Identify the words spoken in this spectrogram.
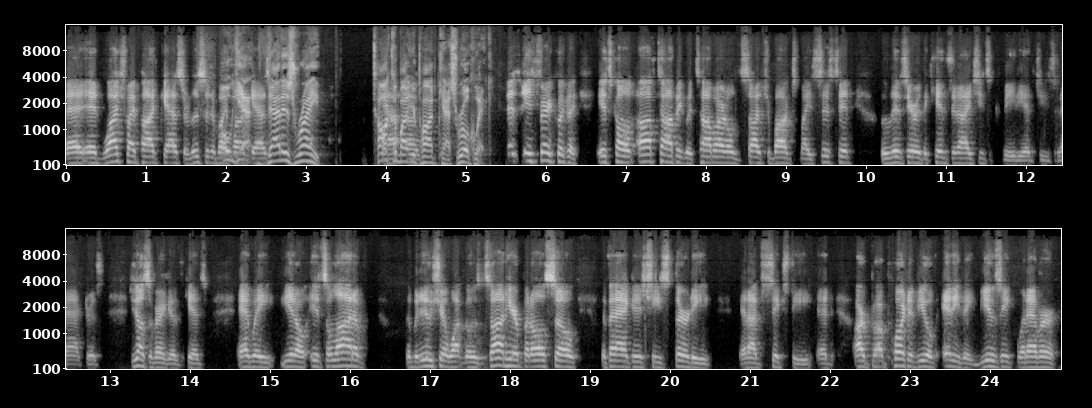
and, and watch my podcast or listen to my oh, podcast. yeah, that is right. Talk Yeah, about your uh, podcast real quick. it's, it's very quickly. It's called Off Topic with Tom Arnold and Sasha Box, my assistant who lives here with the kids and I. She's a comedian. She's an actress. She's also very good with kids. And we, you know, it's a lot of the minutia, what goes on here, but also the fact is she's 30 and I'm 60, and our, our point of view of anything, music, whatever.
